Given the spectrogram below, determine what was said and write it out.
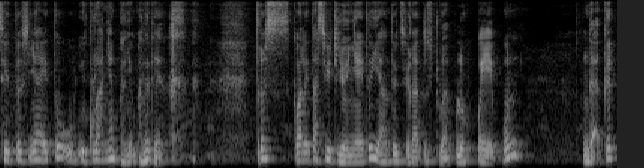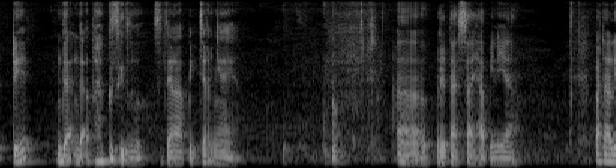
situsnya itu ukurannya banyak banget ya terus kualitas videonya itu yang 720p pun nggak gede nggak nggak bagus gitu loh secara picture-nya ya uh, berita Saihab ini ya pada 5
